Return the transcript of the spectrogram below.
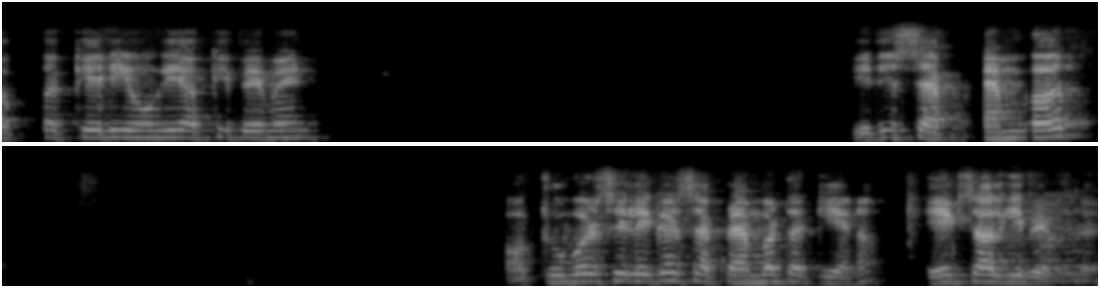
कब तक के लिए होंगी आपकी पेमेंट? ये थी सेप्टेम्बर अक्टूबर से लेकर सितंबर तक की है ना? एक साल की पेमेंट है।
